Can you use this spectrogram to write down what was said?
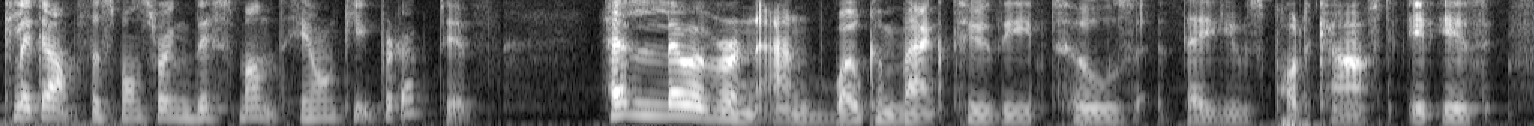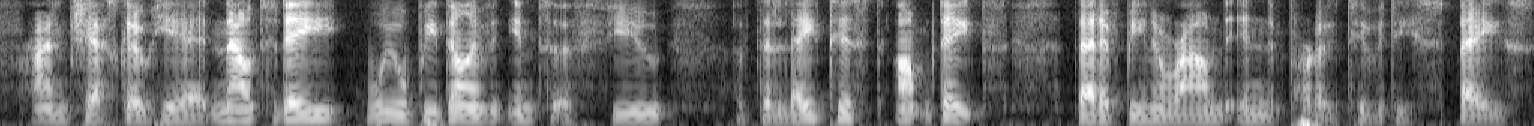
ClickUp for sponsoring this month here on Keep Productive. Hello, everyone, and welcome back to the Tools They Use podcast. It is Francesco here. Now, today we will be diving into a few of the latest updates that have been around in the productivity space.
